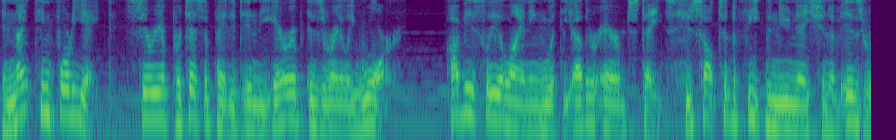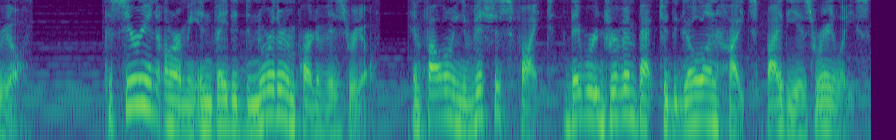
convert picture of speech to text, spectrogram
In 1948, Syria participated in the Arab Israeli War, obviously aligning with the other Arab states who sought to defeat the new nation of Israel. The Syrian army invaded the northern part of Israel, and following a vicious fight, they were driven back to the Golan Heights by the Israelis.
